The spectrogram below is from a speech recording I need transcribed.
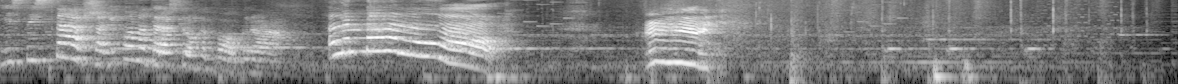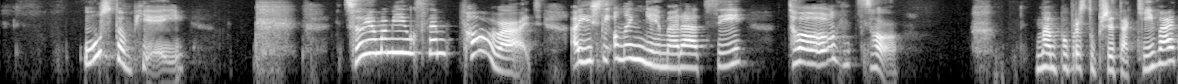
Jesteś starsza, niech ona teraz trochę pogra. Ale mamo. Ustąp jej. Co ja mam jej ustępować? A jeśli ona nie ma racji, to co? Mam po prostu przytakiwać?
